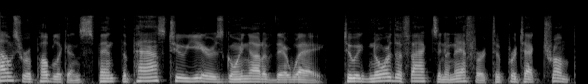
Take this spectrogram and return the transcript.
House Republicans spent the past two years going out of their way to ignore the facts in an effort to protect Trump.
